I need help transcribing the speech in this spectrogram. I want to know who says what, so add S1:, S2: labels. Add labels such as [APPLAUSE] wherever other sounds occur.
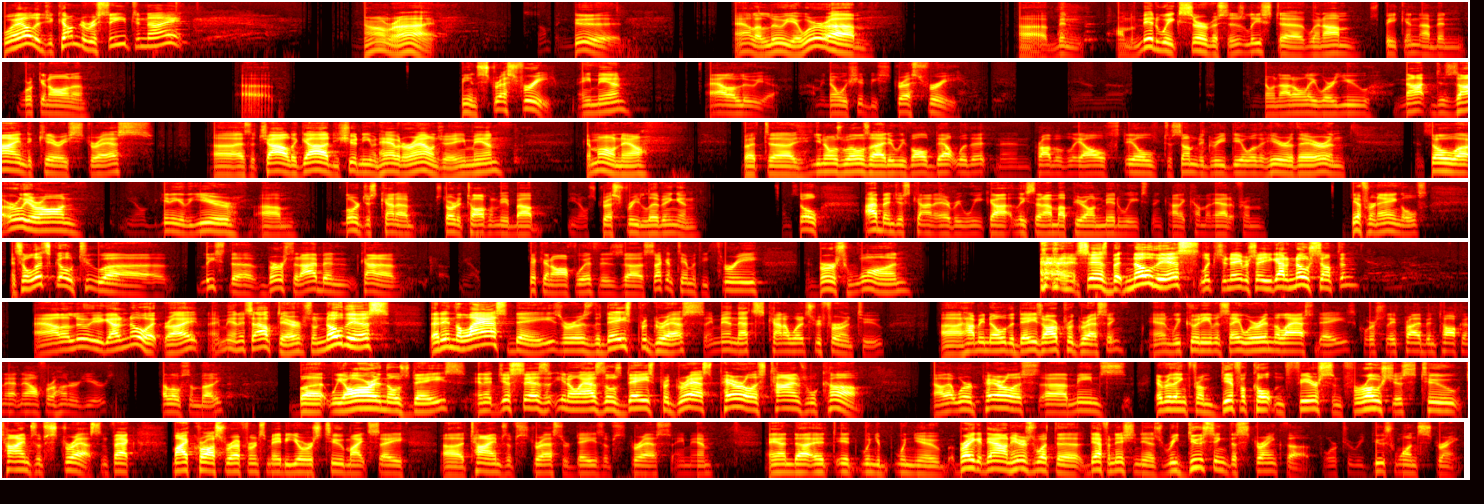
S1: Well, did you come to receive tonight? All right. Something good. Hallelujah. We're um uh been on the midweek services, at least uh, when I'm speaking, I've been working on a uh, being stress free. Amen. Hallelujah. I mean, know we should be stress free. And uh, you know, not only were you not designed to carry stress. Uh, as a child of God, you shouldn't even have it around you. Amen. Come on now. But uh, you know as well as I do, we've all dealt with it, and probably all still to some degree deal with it here or there. And, and so uh, earlier on, you know, beginning of the year, um, Lord just kind of started talking to me about you know stress-free living, and, and so I've been just kind of every week, at least that I'm up here on midweeks, been kind of coming at it from different angles. And so let's go to uh, at least the verse that I've been kind of you know, kicking off with is uh, 2 Timothy 3 and verse 1. and [CLEARS THROAT] it says, But know this. Look at your neighbor say, You got to know something. Hallelujah. You got to know it, right? Amen. It's out there. So know this that in the last days, or as the days progress, amen, that's kind of what it's referring to. Uh, how many know the days are progressing? And we could even say we're in the last days. Of course, they've probably been talking that now for 100 years. Hello, somebody. But we are in those days. And it just says, you know, as those days progress, perilous times will come. Now, that word perilous uh, means everything from difficult and fierce and ferocious to times of stress. In fact, my cross reference, maybe yours too, might say uh, times of stress or days of stress. Amen. And uh, it, it, when, you, when you break it down, here's what the definition is reducing the strength of, or to reduce one's strength.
